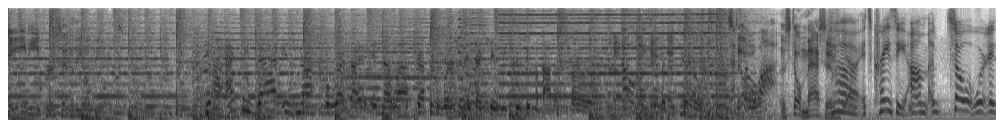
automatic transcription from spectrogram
80% of the opioids. Yeah, actually, that is not correct. I, in the last draft of the version, it's actually we consume about a That's still, a lot. It's still massive. Yeah, it's crazy. Um, so we're,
